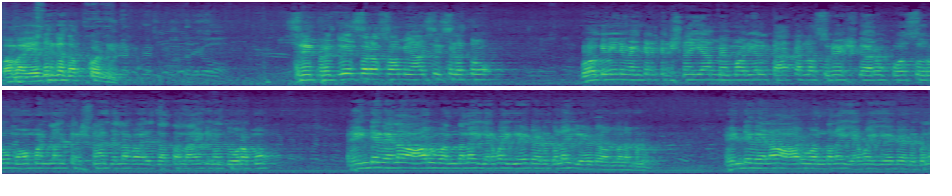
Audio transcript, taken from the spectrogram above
బాబా ఎదురుగా తప్పుకోండి. శ్రీ పృథ్వేశ్వర స్వామి ఆశీస్సులతో భోగినేని వెంకట కృష్ణయ్య మెమోరియల్ కాకర్ల సురేష్ గారు కోసూరు మోమండలం కృష్ణా జిల్లా వారి జత లాగిన దూరము రెండు వేల ఆరు వందల ఇరవై ఏడు అడుగుల ఏడు అంగుళములు. రెండు వేల ఆరు వందల ఇరవై ఏడు అడుగుల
